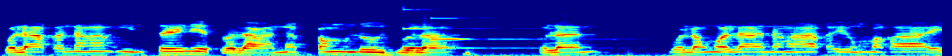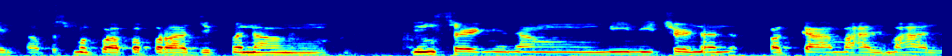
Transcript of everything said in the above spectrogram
wala ka na ng internet wala ka na pang load wala wala walang wala na nga kayong makain tapos magpapa-project pa ng yung sir niya ng miniature na pagkamahal-mahal.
